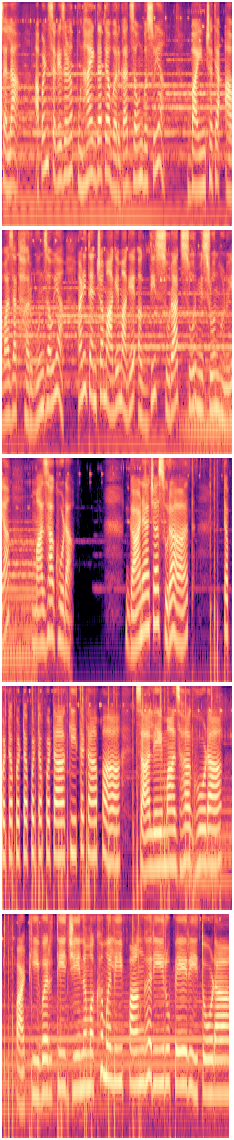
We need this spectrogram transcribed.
चला आपण सगळेजण पुन्हा एकदा त्या वर्गात जाऊन बसूया. बाईंच्या त्या आवाजात हरवून जाऊया आणि त्यांच्या मागे मागे अगदी सुरात सूर मिसळून म्हणूया माझा घोडा. गाण्याच्या सुरात टप टप टप टप टापा चाले माझा घोडा पाठीवरती जीन मखमली पांघरी रुपेरी तोडा.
